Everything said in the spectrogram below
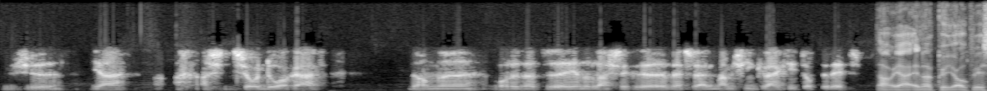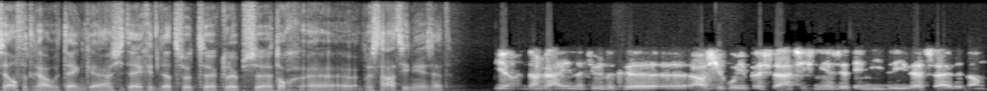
Dus ja, als het zo doorgaat, dan worden dat hele lastige wedstrijden. Maar misschien krijgt hij het op de rit. Nou ja, en dan kun je ook weer zelfvertrouwen tanken. Als je tegen dat soort clubs toch prestatie neerzet. Ja, dan ga je natuurlijk, eh, als je goede prestaties neerzet in die drie wedstrijden, dan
